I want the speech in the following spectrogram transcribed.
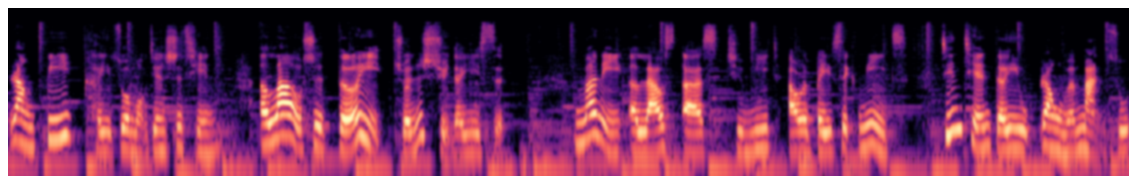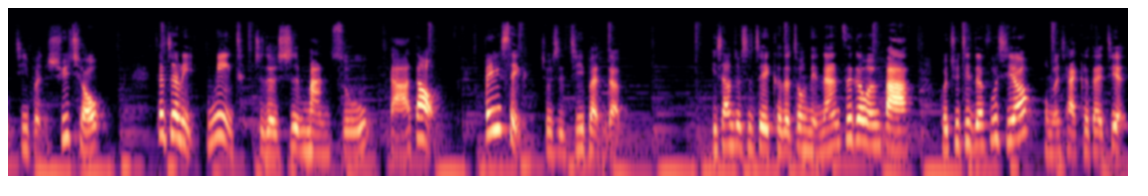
让 B 可以做某件事情。Allow 是得以、准许的意思。Money allows us to meet our basic needs。金钱得以让我们满足基本需求。在这里，meet 指的是满足、达到，basic 就是基本的。以上就是这一课的重点单词跟文法，回去记得复习哦。我们下课再见，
